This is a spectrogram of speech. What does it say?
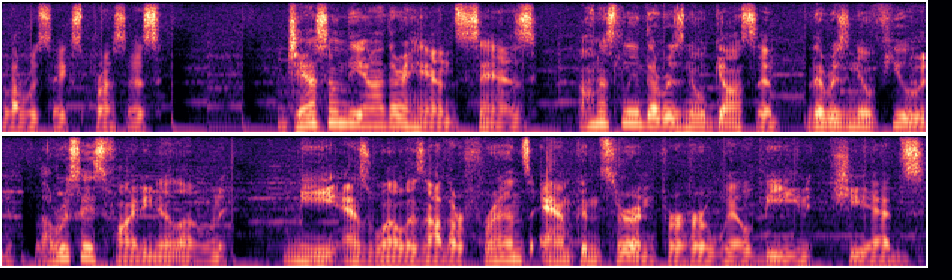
Larissa expresses. Jess, on the other hand, says, Honestly, there is no gossip, there is no feud, Larissa is fighting alone. Me, as well as other friends, am concerned for her well-being, she adds.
